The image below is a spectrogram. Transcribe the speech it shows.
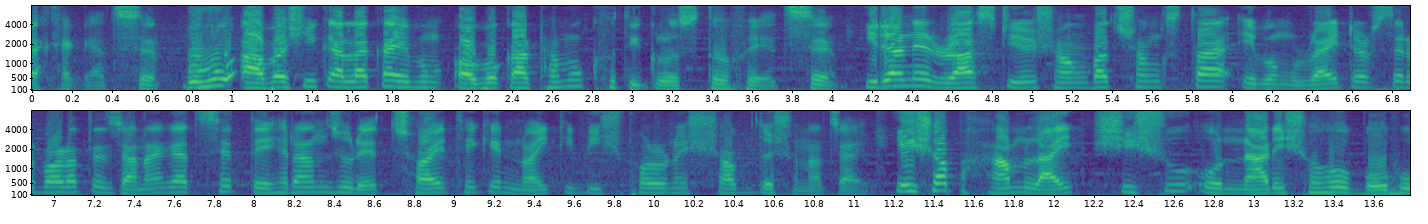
দেখা গেছে, বহু আবাসিক এলাকা এবং অবকাঠামো ক্ষতিগ্রস্ত হয়েছে। ইরানের রাষ্ট্রীয় সংবাদ সংস্থা এবং রাইটার্সের বরাতে জানা গেছে, তেহরান জুড়ে ছয় থেকে নয়টি বিস্ফোরণের শব্দ শোনা যায়। এইসব হামলায় শিশু ও নারী সহ বহু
